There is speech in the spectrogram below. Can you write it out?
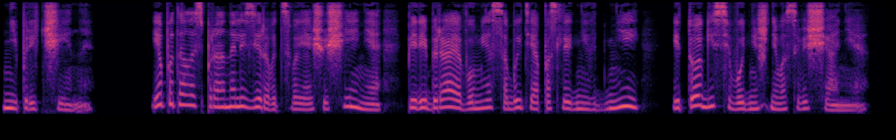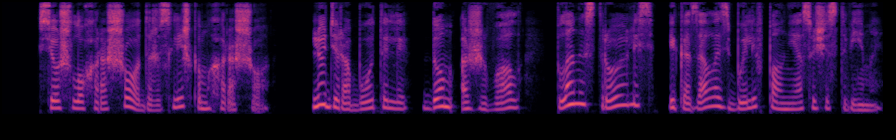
ни причины. Я пыталась проанализировать свои ощущения, перебирая в уме события последних дней, итоги сегодняшнего совещания. Все шло хорошо, даже слишком хорошо. Люди работали, дом оживал, планы строились и, казалось, были вполне осуществимы.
